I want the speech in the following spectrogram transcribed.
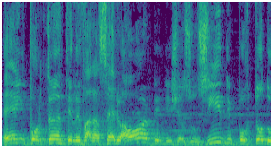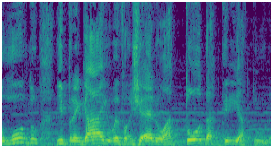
É importante levar a sério a ordem de Jesus: ide por todo o mundo e pregai o evangelho a toda criatura.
